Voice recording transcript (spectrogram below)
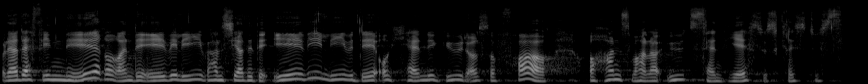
Og Der definerer han det evige liv. Han sier at det evige liv det å kjenne Gud, altså far, og han som han har utsendt Jesus Kristus.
